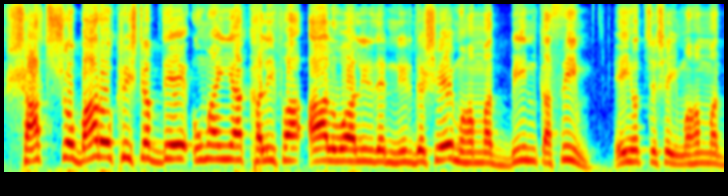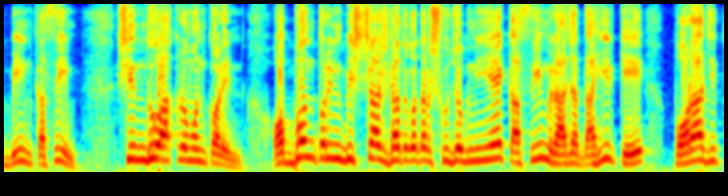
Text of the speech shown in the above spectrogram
সাতশো বারো খ্রিস্টাব্দে উমাইয়া খালিফা আল ওয়ালিদের নির্দেশে মোহাম্মদ বিন কাসিম, এই হচ্ছে সেই মোহাম্মদ বিন কাসিম, সিন্ধু আক্রমণ করেন। অভ্যন্তরীণ বিশ্বাসঘাতকতার সুযোগ নিয়ে কাসিম রাজা দাহিরকে পরাজিত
